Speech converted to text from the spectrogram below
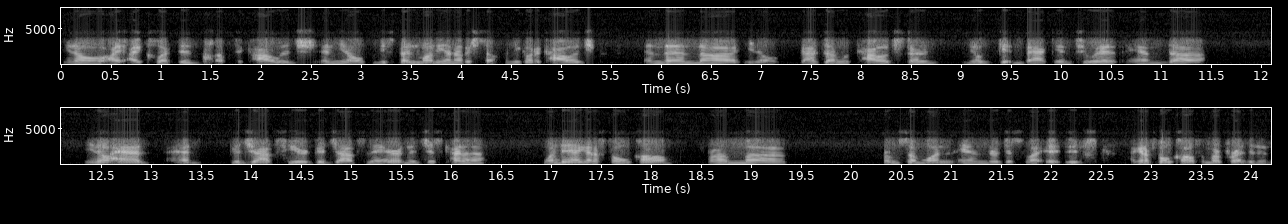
You know, I, I collected up to college, and you know, you spend money on other stuff when you go to college, and then uh, you know, got done with college, started you know getting back into it, and uh, you know, had had good jobs here, good jobs there, and it just kind of one day I got a phone call from uh, from someone, and they're just like, it, it's. I got a phone call from our president,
